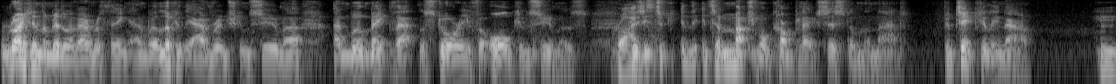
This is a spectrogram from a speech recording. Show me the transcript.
right in the middle of everything, and we'll look at the average consumer and we'll make that the story for all consumers. Right. Because it's a, it's a much more complex system than that, particularly now. Hmm.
